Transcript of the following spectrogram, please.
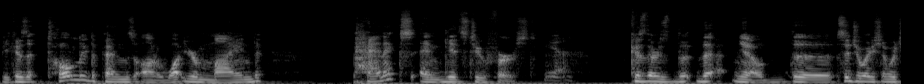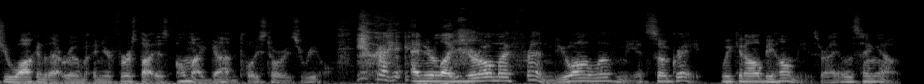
because it totally depends on what your mind panics and gets to first. yeah. Because there's the, the you know the situation in which you walk into that room and your first thought is, "Oh my God, Toy Story is real," right. and you're like, "You're all my friend. You all love me. It's so great. We can all be homies, right? Let's hang out."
